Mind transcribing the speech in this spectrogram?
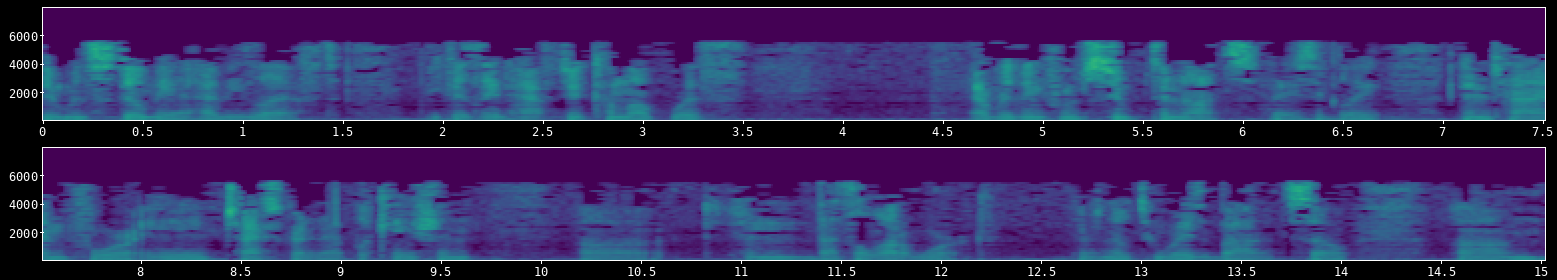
it would still be a heavy lift because they'd have to come up with everything from soup to nuts, basically, in time for a tax credit application, uh, and that's a lot of work. There's no two ways about it. So, um,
